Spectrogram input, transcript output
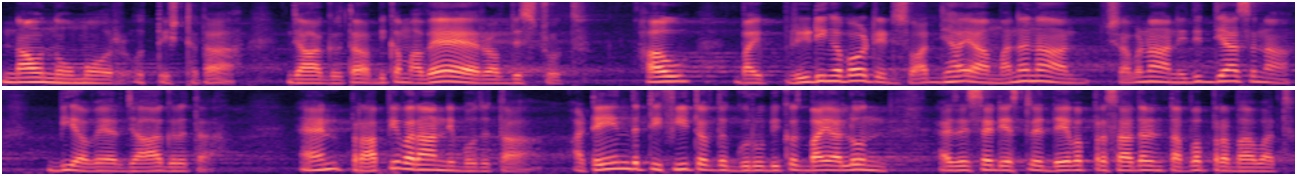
Now no more. Uttishtata, Jagrata. Become aware of this truth. How? by reading about it, Swadhyaya, Manana, Shravana, Nididhyasana, be aware, Jagrata. And Prapyavaran Nibodhata, attain the feet of the Guru because by alone, as I said yesterday, Deva Prasada and Tapa Prabhavat.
